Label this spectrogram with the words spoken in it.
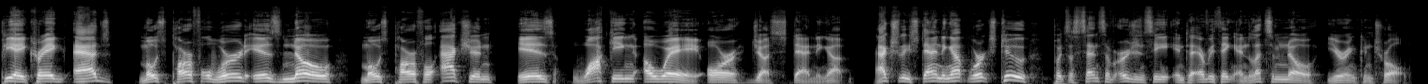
P.A. Craig adds, Most powerful word is no, most powerful action is walking away or just standing up. Actually, standing up works too, puts a sense of urgency into everything and lets them know you're in control.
